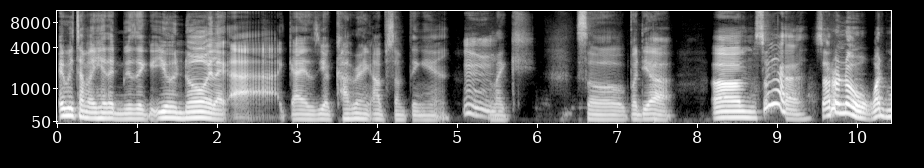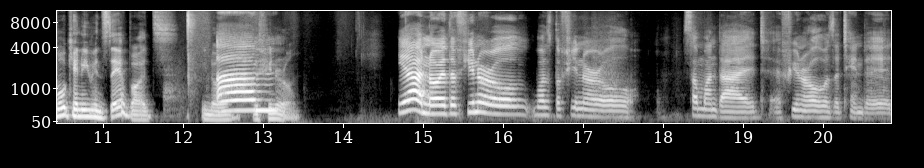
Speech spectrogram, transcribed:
every time i hear that music you know like ah guys you're covering up something here Mm. like so but yeah um so yeah so i don't know what more can you even say about you know the Um, funeral Yeah, no, the funeral was the funeral. Someone died. A funeral was attended.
